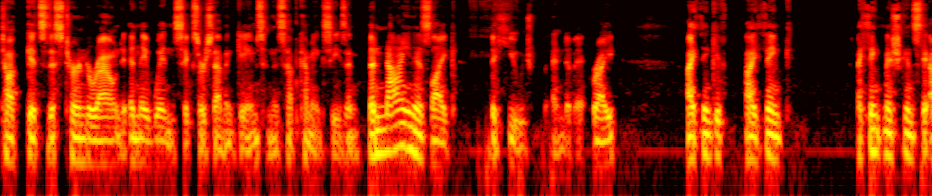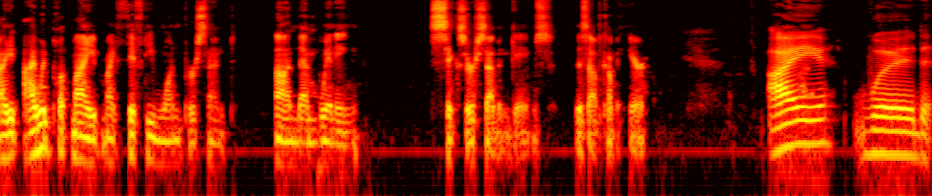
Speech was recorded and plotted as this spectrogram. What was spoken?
Tuck gets this turned around and they win six or seven games in this upcoming season. The nine is like the huge end of it, right? I think if I think I think Michigan State. I I would put my my fifty one percent on them winning six or seven games this upcoming year. I would.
